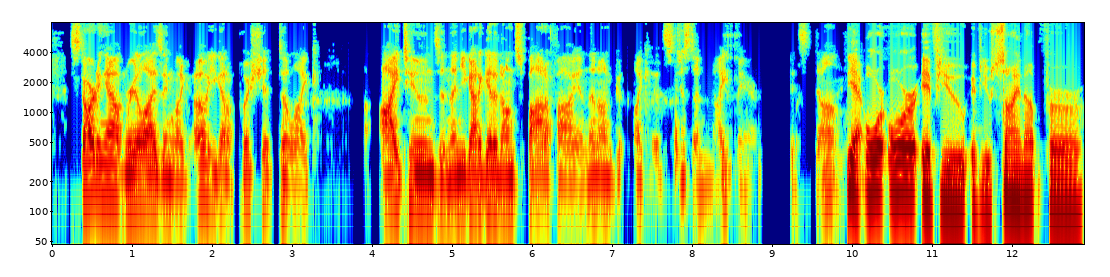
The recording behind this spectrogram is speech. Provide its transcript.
starting out and realizing like, oh, you got to push it to like iTunes and then you got to get it on Spotify and then on like it's just a nightmare. It's dumb. Yeah, or or if you if you sign up for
